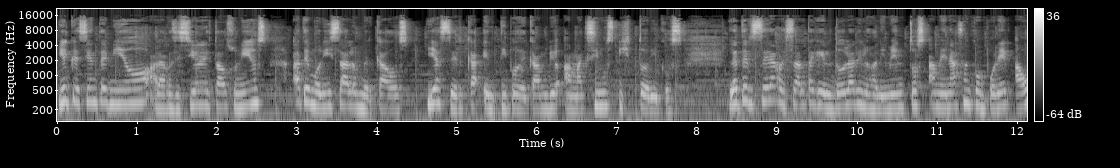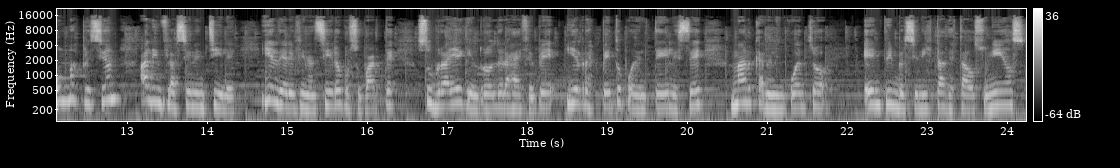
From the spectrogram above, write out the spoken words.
y el creciente miedo a la recesión en Estados Unidos atemoriza a los mercados y acerca el tipo de cambio a máximos históricos. La tercera resalta que el dólar y los alimentos amenazan con poner aún más presión a la inflación en Chile y el diario financiero, por su parte, subraya que el rol de las AFP y el respeto por el TLC marcan el encuentro entre inversionistas de Estados Unidos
